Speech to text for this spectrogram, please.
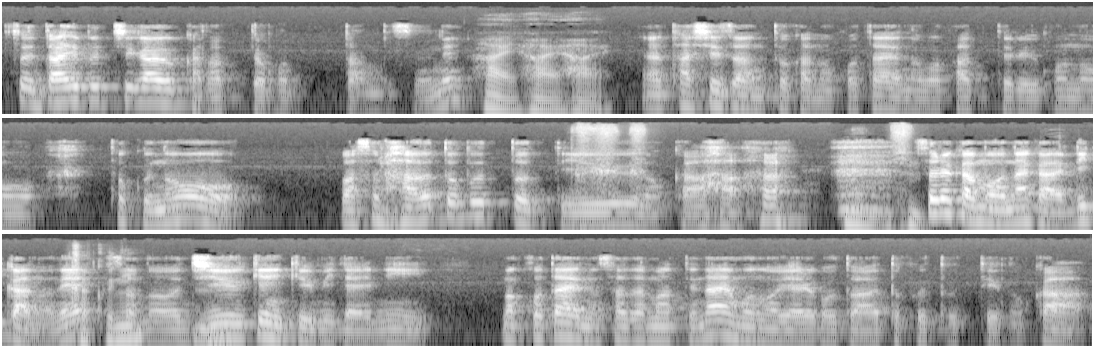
それだいぶ違うかなって思ったんですよね。はいはいはい。足し算とかの答えの分かってるものを解くのを、まあ、そのアウトプットっていうのか それかもうなんか理科のねその自由研究みたいに、まあ、答えの定まってないものをやることをアウトプットっていうのか、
